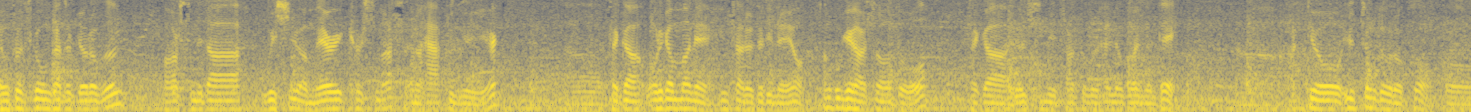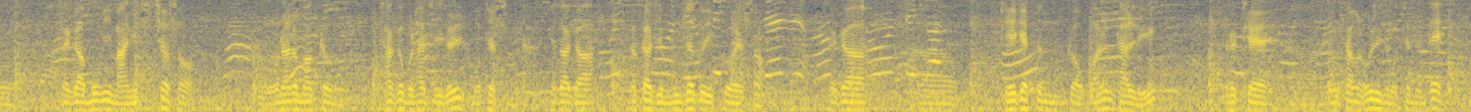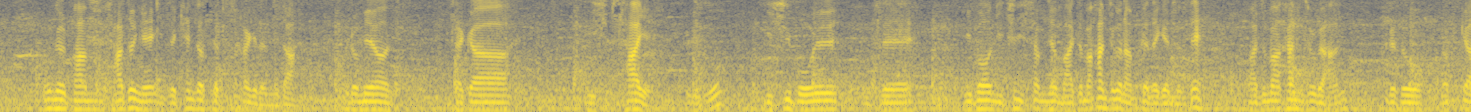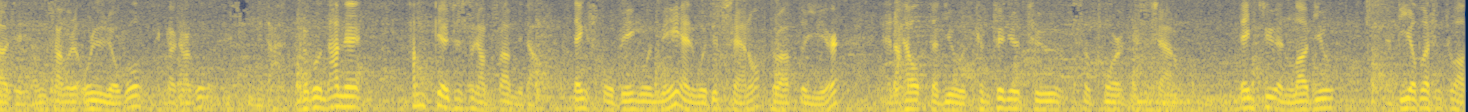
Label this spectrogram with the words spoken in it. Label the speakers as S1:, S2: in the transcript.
S1: 영소지공 가족 여러분 반갑습니다. Wish you a Merry Christmas and a Happy New Year. 어, 제가 오래간만에 인사를 드리네요. 한국에 가서도 제가 열심히 작업을 하려고 했는데 어, 학교 일정도 그렇고 또 제가 몸이 많이 지쳐서 어, 원하는 만큼 작업을 하지를 못했습니다. 게다가 몇 가지 문제도 있고 해서 제가 어, 계획했던 것과는 달리 그렇게 어, 영상을 올리지 못했는데 오늘 밤 자정에 이제 캔자스에 도착하게 됩니다. 그러면 제가 24일 그리고 25일 이제 이번 2023년 마지막 한 주가 남게 되겠는데 마지막 한 주간 그래도 몇 가지 영상을 올리려고 생각하고 있습니다. 여러분 한 해 함께 해주셔서 감사합니다. Thanks for being with me and with this channel throughout the year. And I hope that you would continue to support this channel. Thank you and love you and be a blessing to all.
